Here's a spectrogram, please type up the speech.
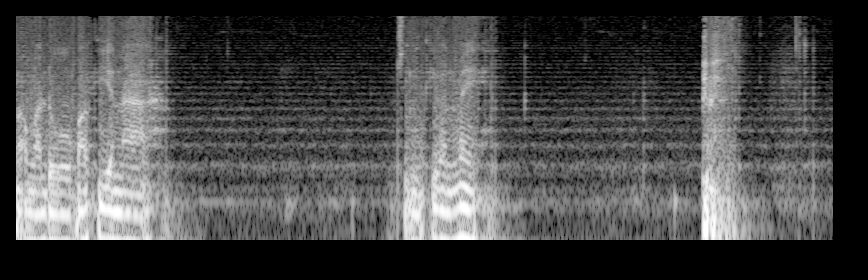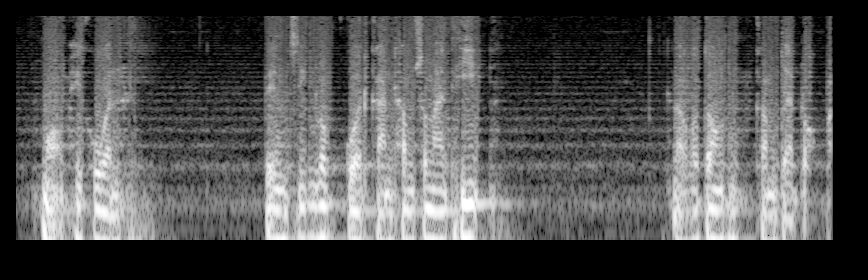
เรามาดูมาพิจารณา สิ่งที่มันไม่ เหมาะไม่ควร เป็นสิ่งรบกวนการทำสมาธิ เราก็ต้องกำจัดออกไป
